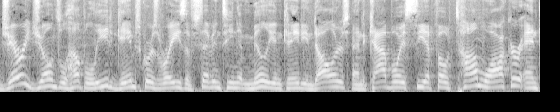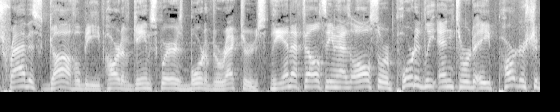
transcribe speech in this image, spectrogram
Jerry Jones will help lead Game Square's raise of 17 million Canadian dollars, and Cowboys CFO Tom Walker and Travis Goff will be part of Game Square's board of directors. The NFL team has also reportedly entered a partnership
